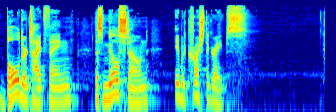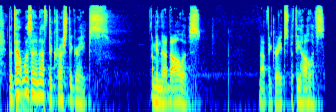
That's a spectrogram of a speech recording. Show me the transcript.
boulder type thing, this millstone, it would crush the grapes. But that wasn't enough to crush the grapes. I mean, the, the olives not the grapes, but the olives.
